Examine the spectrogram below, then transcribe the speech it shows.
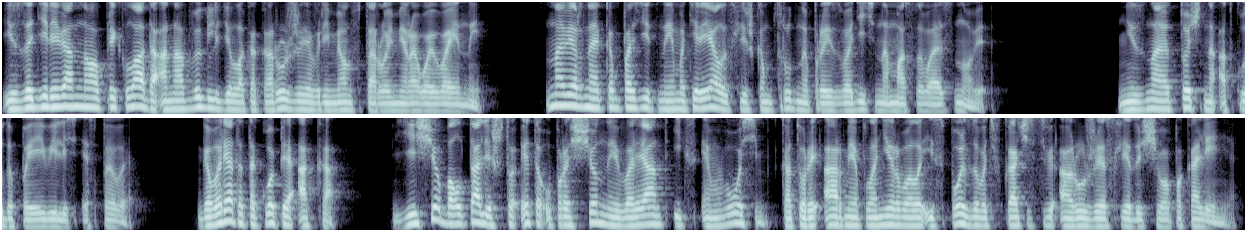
Из-за деревянного приклада она выглядела как оружие времен Второй мировой войны. Наверное, композитные материалы слишком трудно производить на массовой основе. Не знаю точно, откуда появились СПВ. Говорят, это копия АК. Еще болтали, что это упрощенный вариант XM8, который армия планировала использовать в качестве оружия следующего поколения.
